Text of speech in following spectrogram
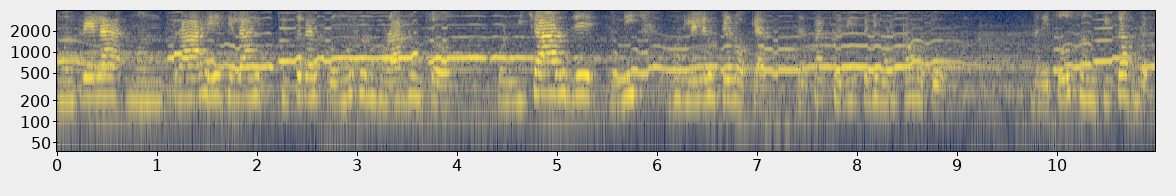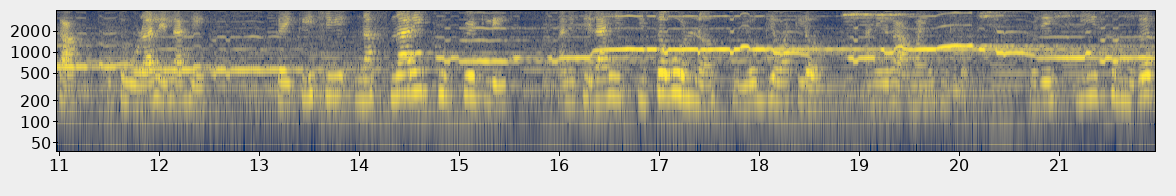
मंत्रेला मंत्रा आहे तिला तिचं काही प्रमोशन होणार नव्हतं. पण विचार जे नीच भरलेले होते डोक्यात त्याचा कधीतरी भडका होतो. आणि तो संगतीचा भडका तिथं उडालेला आहे. कैकीची नसणारी फूट पेटली आणि तिलाही तिचं बोलणं योग्य वाटलं आणि रामायण घडलं. म्हणजे ही संगत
